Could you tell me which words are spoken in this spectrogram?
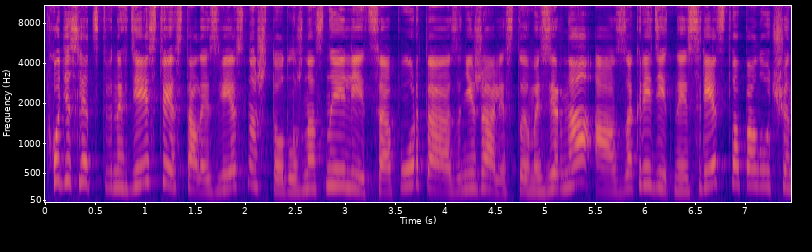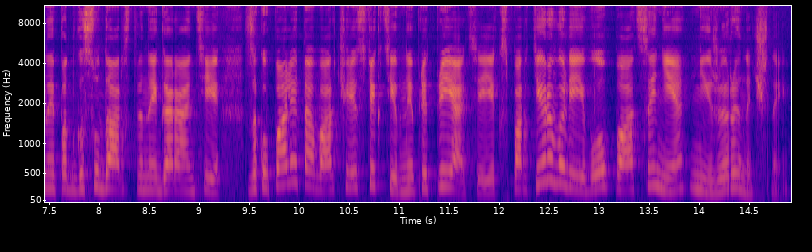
В ходе следственных действий стало известно, что должностные лица порта занижали стоимость зерна, а за кредитные средства, полученные под государственные гарантии, закупали товар через фиктивные предприятия и экспортировали его по цене ниже рыночной.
